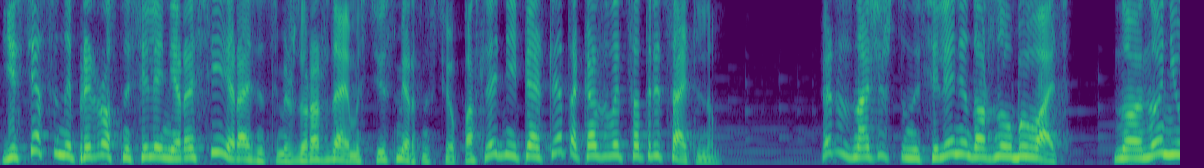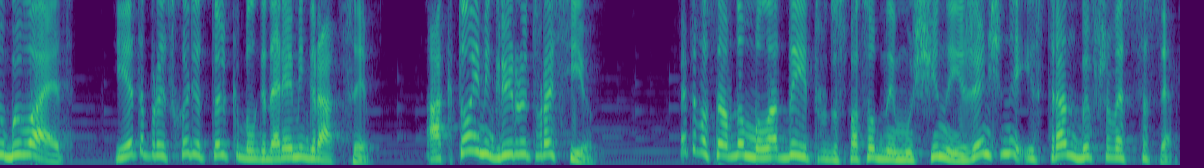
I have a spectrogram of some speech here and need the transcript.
Естественный прирост населения России, разница между рождаемостью и смертностью, последние пять лет оказывается отрицательным. Это значит, что население должно убывать, но оно не убывает, и это происходит только благодаря миграции. А кто эмигрирует в Россию? Это в основном молодые трудоспособные мужчины и женщины из стран бывшего СССР.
